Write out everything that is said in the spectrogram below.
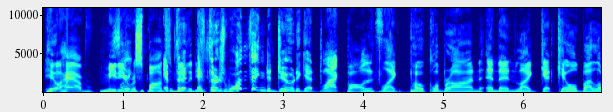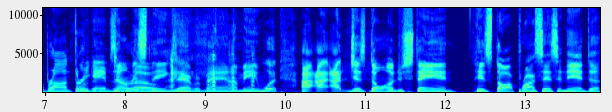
he'll have media like, responsibilities. If, there- if there's one thing to do to get blackballed, it's like poke LeBron and then like get killed by LeBron three One of the games in a dumbest things ever, man. I mean, what I, I I just don't understand his thought process, and then to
